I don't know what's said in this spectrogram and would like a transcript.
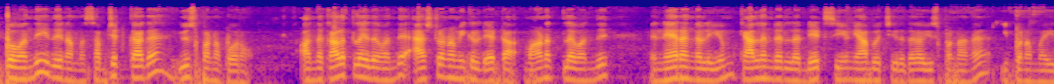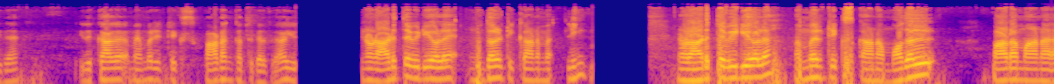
இப்போ வந்து இது நம்ம சப்ஜெக்ட்காக யூஸ் பண்ண போகிறோம் அந்த காலத்தில் இதை வந்து ஆஸ்ட்ரோனாமிக்கல் டேட்டா வானத்தில் வந்து நேரங்களையும் கேலண்டரில் டேட்ஸையும் ஞாபகம் வச்சுக்கிறதுக்காக யூஸ் பண்ணாங்க. இப்போ நம்ம இதை இதுக்காக மெமரி ட்ரிக்ஸ் பாடம் கற்றுக்கிறதுக்காக யூஸ் என்னோட அடுத்த வீடியோவில் முதல் ட்ரிக்கான லிங்க் என்னோட அடுத்த வீடியோவில் மெமரி ட்ரிக்ஸ்க்கான முதல் பாடமான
